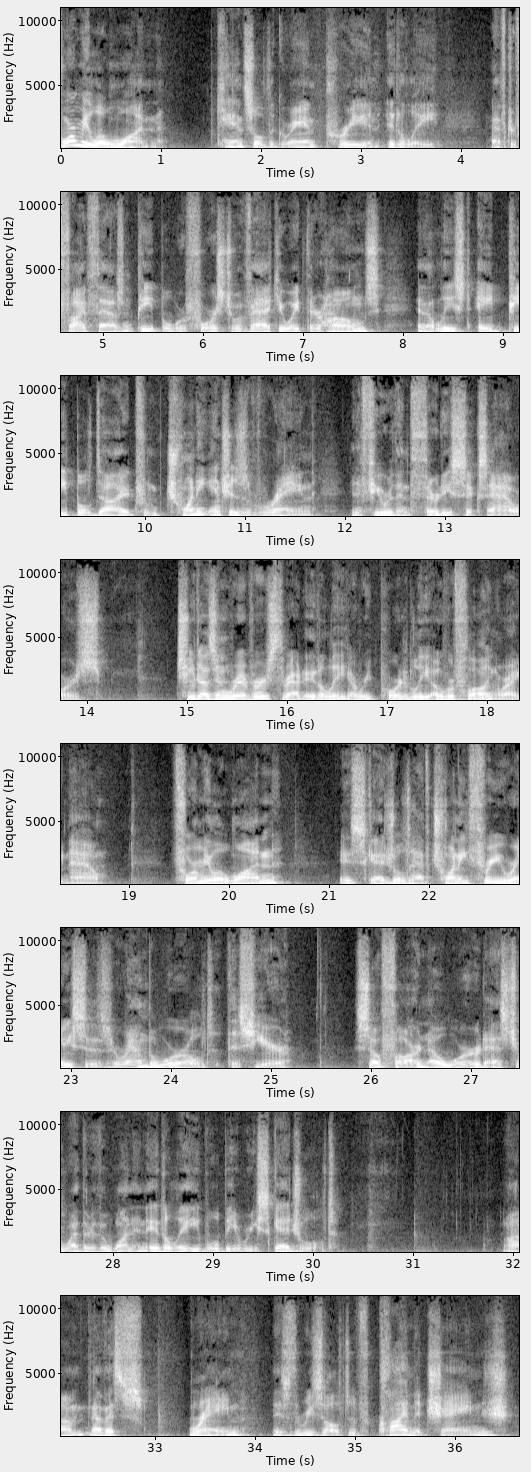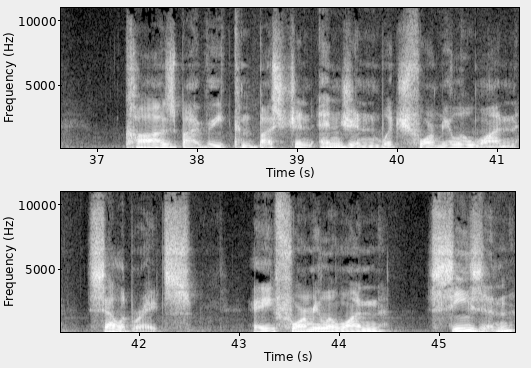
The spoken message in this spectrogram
Formula One canceled the Grand Prix in Italy after 5,000 people were forced to evacuate their homes and at least eight people died from 20 inches of rain in fewer than 36 hours. Two dozen rivers throughout Italy are reportedly overflowing right now. Formula One is scheduled to have 23 races around the world this year. So far, no word as to whether the one in Italy will be rescheduled. Um, now, this rain is the result of climate change caused by the combustion engine which Formula One celebrates. A Formula One season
